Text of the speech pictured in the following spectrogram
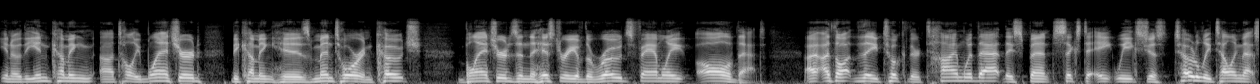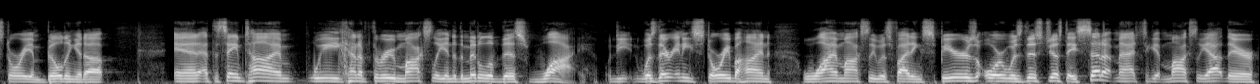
you know the incoming uh, Tully Blanchard becoming his mentor and coach, Blanchard's in the history of the Rhodes family, all of that. I, I thought they took their time with that. They spent six to eight weeks just totally telling that story and building it up. And at the same time, we kind of threw Moxley into the middle of this. Why? Was there any story behind why Moxley was fighting Spears, or was this just a setup match to get Moxley out there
